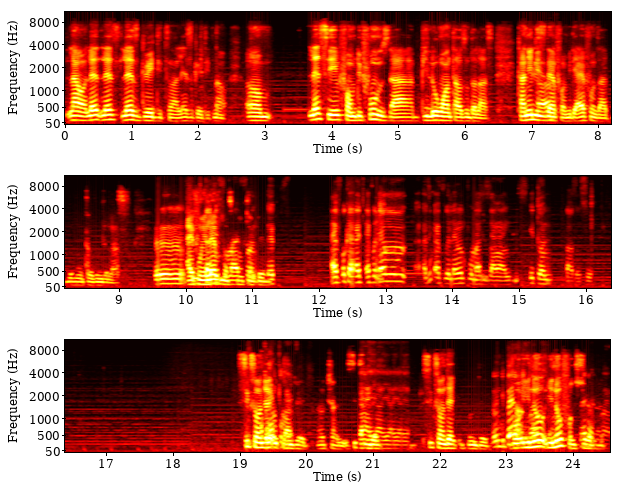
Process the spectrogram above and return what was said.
now let let's let's grade it now. Let's grade it now. Um, let's say from the phones that are below one thousand dollars, can you list Uh, them for me? The iPhones are below one thousand dollars. Um, iPhone we 11 started from is not on iPhone. okay, iPhone 11, I think iPhone 11 Pro Max is around 800 or so. 600, 800, actually. Yeah, 600, yeah, yeah, yeah. yeah. 600, 800. It But on you know, you know for sure. on the brand.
